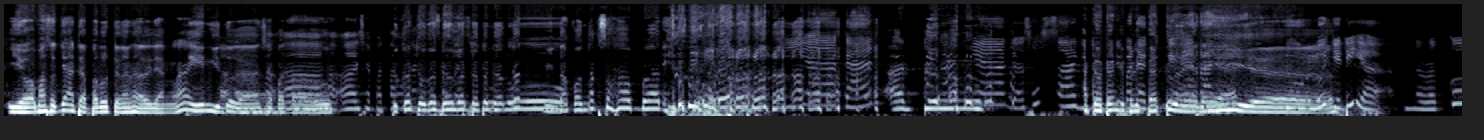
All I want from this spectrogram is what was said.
Iya, maksudnya ada perlu dengan hal yang lain gitu Ah, kan, siapa eh, tahu. eh, siapa tahu Dekat, dekat, dekat, dekat, dekat, minta kontak sahabat. iya kan aduh. makanya agak susah gitu Ada udang di daripada balik batu kegeeran ya. Iya. dulu jadi ya menurutku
